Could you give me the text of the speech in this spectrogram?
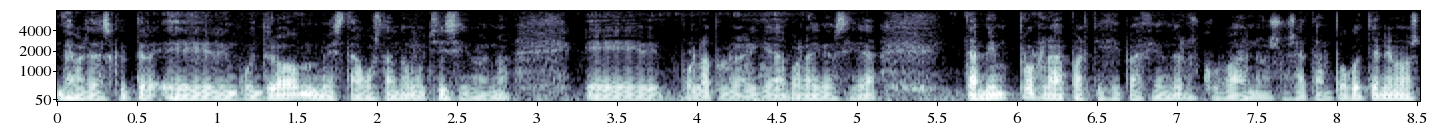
La verdad es que eh, el encuentro me está gustando muchísimo, ¿no? Eh, por la pluralidad, por la diversidad, también por la participación de los cubanos. O sea, tampoco tenemos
